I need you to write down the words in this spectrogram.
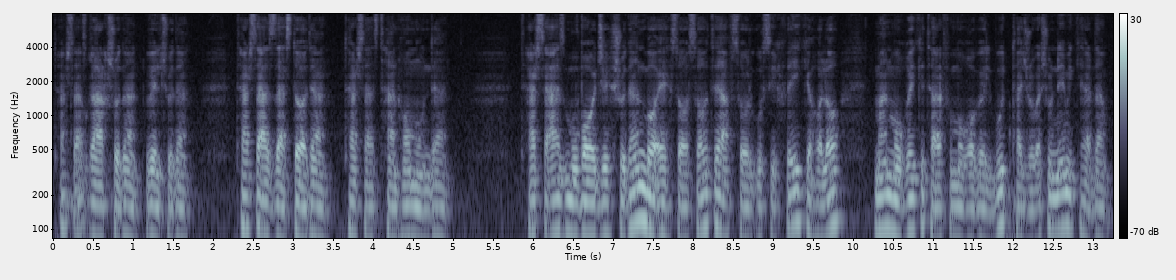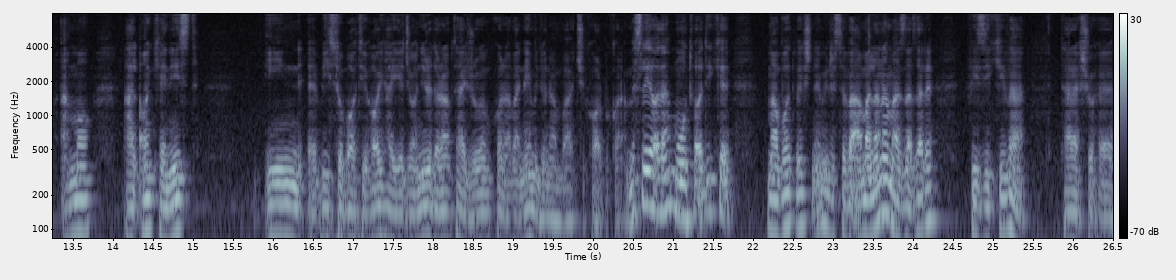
ترس از غرق شدن ول شدن. ترس از دست دادن. ترس از تنها موندن. ترس از مواجه شدن با احساسات افسار گسیخته ای که حالا من موقعی که طرف مقابل بود تجربهشون نمی کردم اما الان که نیست این بیثباتی های هیجانی رو دارم تجربه می‌کنم و نمی‌دونم باید چی کار بکنم. مثل یه آدم معتادی که مواد بهش نمی‌رسه و عملا هم از نظر فیزیکی و ترشح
